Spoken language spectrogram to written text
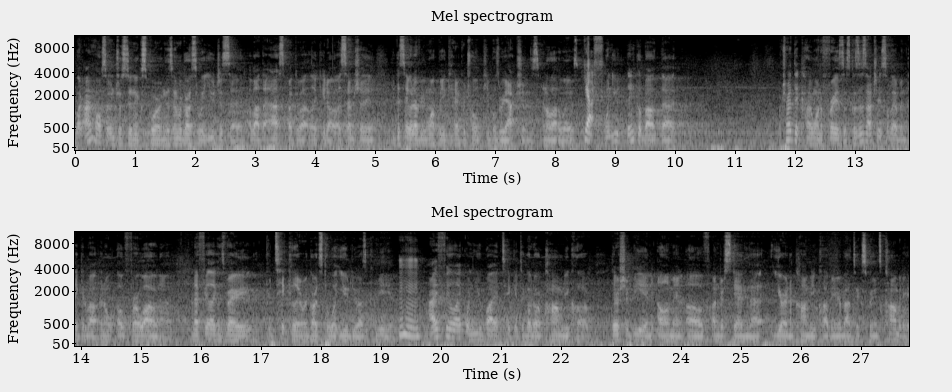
What I'm also interested in exploring is in regards to what you just said about the aspect about like you know essentially you can say whatever you want, but you can't control people's reactions in a lot of ways. Yes. When you think about that, I'm trying to think how I want to phrase this because this is actually something I've been thinking about in a, oh, for a while now, and I feel like it's very particular in regards to what you do as a comedian. Mm-hmm. I feel like when you buy a ticket to go to a comedy club, there should be an element of understanding that you're in a comedy club and you're about to experience comedy,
